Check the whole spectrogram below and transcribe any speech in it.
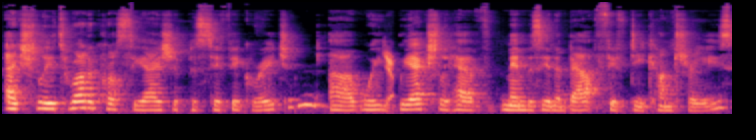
Actually, it's right across the Asia Pacific region. Uh, we, yep. we actually have members in about 50 countries.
